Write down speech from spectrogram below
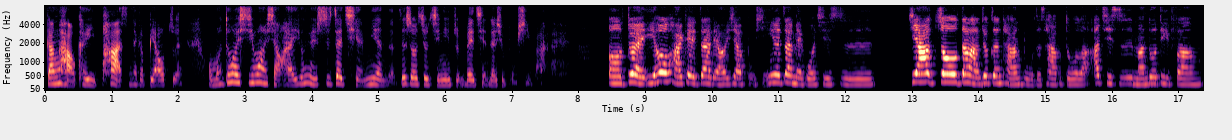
刚好可以 pass 那个标准，我们都会希望小孩永远是在前面的，这时候就请你准备钱再去补习吧。哦，对，以后还可以再聊一下补习，因为在美国其实加州当然就跟台湾补的差不多了啊，其实蛮多地方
